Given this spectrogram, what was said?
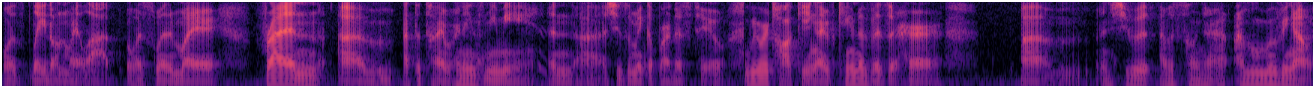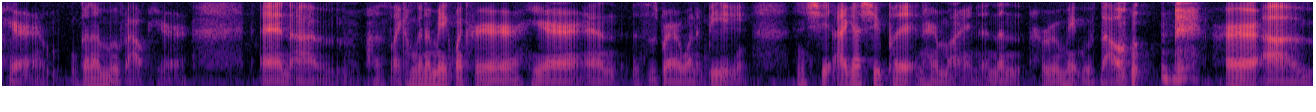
was laid on my lap it was when my friend um, at the time. Her name's Mimi, and uh, she's a makeup artist too. We were talking. I came to visit her, um, and she was. I was telling her I'm moving out here. I'm gonna move out here, and um, I was like, I'm gonna make my career here, and this is where I want to be. And she, I guess she put it in her mind, and then her roommate moved out. Mm-hmm. her, um,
